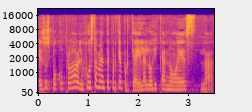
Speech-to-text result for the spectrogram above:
eso es poco probable, justamente ¿por qué? porque ahí la lógica no es la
